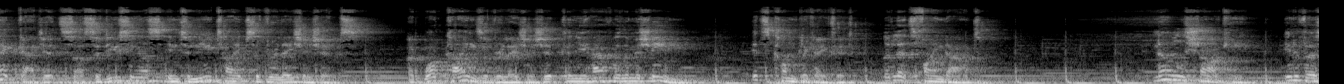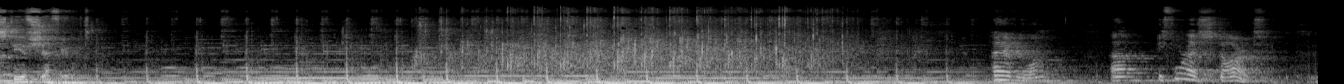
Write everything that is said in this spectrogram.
Tech gadgets are seducing us into new types of relationships. But what kinds of relationship can you have with a machine? It's complicated, but let's find out. Noel Sharkey, University of Sheffield. Hi everyone. Uh, before I start,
